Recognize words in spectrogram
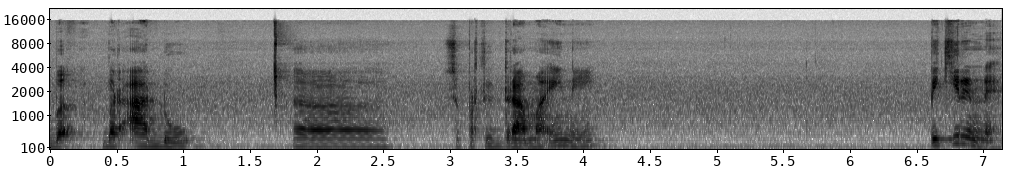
ber, beradu uh, seperti drama ini pikirin deh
